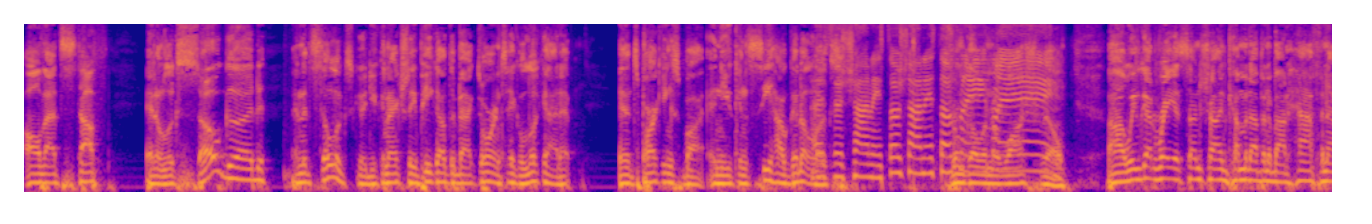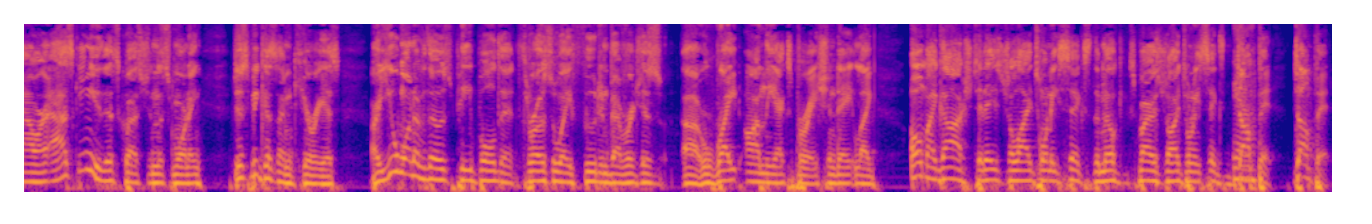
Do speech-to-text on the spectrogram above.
all that stuff. And it looks so good, and it still looks good. You can actually peek out the back door and take a look at it in its parking spot, and you can see how good it Oh, looks so shiny, so shiny, so from clean. going to Washville. Uh, we've got Ray of Sunshine coming up in about half an hour. Asking you this question this morning, just because I'm curious. Are you one of those people that throws away food and beverages uh, right on the expiration date? Like, oh my gosh, today's July 26th. The milk expires July 26th. Yeah. Dump it. Dump it.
